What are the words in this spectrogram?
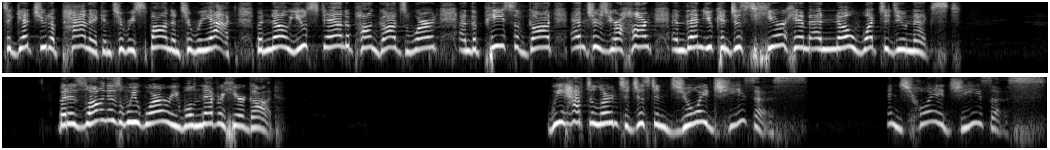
to get you to panic and to respond and to react. But no, you stand upon God's word and the peace of God enters your heart and then you can just hear him and know what to do next. But as long as we worry, we'll never hear God. We have to learn to just enjoy Jesus. Enjoy Jesus.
